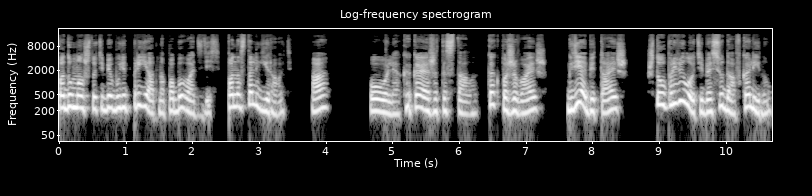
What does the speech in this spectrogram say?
Подумал, что тебе будет приятно побывать здесь, поностальгировать. А? Оля, какая же ты стала? Как поживаешь? Где обитаешь? Что привело тебя сюда, в Калину?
